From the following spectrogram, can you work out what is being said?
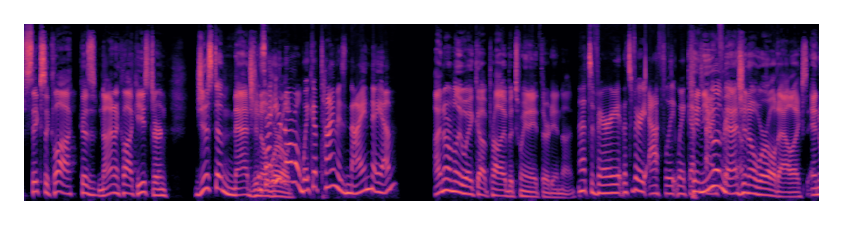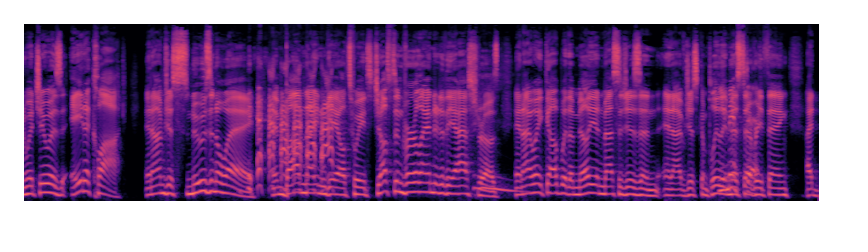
six o'clock because nine o'clock Eastern. Just imagine Is a that world. your normal wake up time is 9 a.m.? I normally wake up probably between 8.30 and 9. That's a very, that's a very athlete wake up Can you imagine a world, Alex, in which it was eight o'clock and I'm just snoozing away and Bob Nightingale tweets Justin Verlander to the Astros and I wake up with a million messages and and I've just completely missed, missed everything. I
